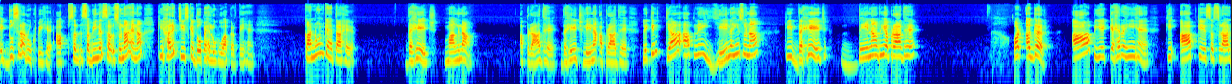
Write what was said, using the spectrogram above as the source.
एक दूसरा रुख भी है। आप सभी ने सुना है ना कि हर एक चीज़ के दो पहलू हुआ करते हैं। कानून कहता है, दहेज मांगना अपराध है, दहेज लेना अपराध है। लेकिन क्या आपने ये नहीं सुना कि दहेज देना भी अपराध है। और अगर आप ये कह रही हैं कि आपके ससुराल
